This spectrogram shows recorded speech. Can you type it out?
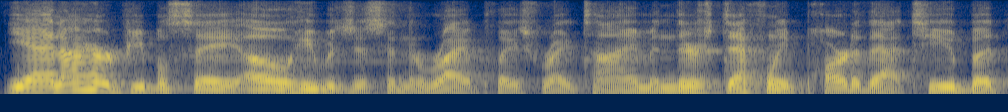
Yeah, and I heard people say, "Oh, he was just in the right place, right time," and there's definitely part of that too. But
